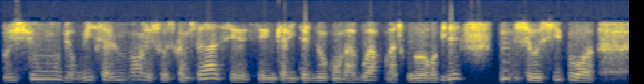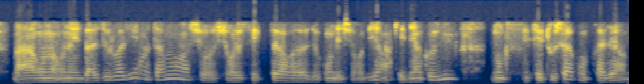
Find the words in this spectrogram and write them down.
pollutions, du ruissellement, des choses comme ça. C'est une qualité de l'eau qu'on va boire, qu'on va trouver au robinet. C'est aussi pour, bah, on, a, une base de loisirs notamment hein, sur sur le secteur de Condé-sur-Vire hein, qui est bien connu. Donc c'est tout ça qu'on préserve.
